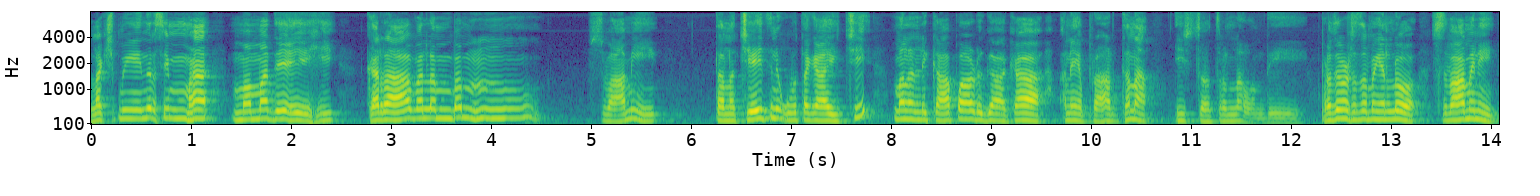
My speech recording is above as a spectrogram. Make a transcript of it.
లక్ష్మీ నృసింహ మమ దేహి కరావలంబం. స్వామి తన చేతిని ఊతగా ఇచ్చి మనల్ని కాపాడుగాక అనే ప్రార్థన ఈ స్తోత్రంలో ఉంది. ప్రదోష సమయంలో స్వామిని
